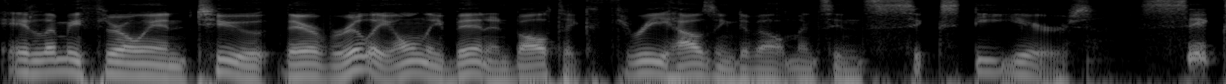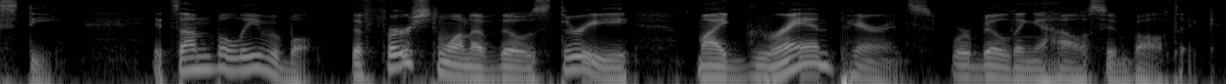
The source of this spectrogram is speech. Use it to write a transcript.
Hey, let me throw in, too, there have really only been in Baltic three housing developments in 60 years. 60. It's unbelievable. The first one of those three, my grandparents were building a house in Baltic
